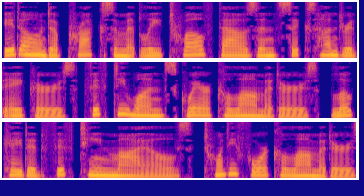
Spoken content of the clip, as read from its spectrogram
It owned approximately 12,600 acres, 51 square kilometers, located 15 miles, 24 kilometers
